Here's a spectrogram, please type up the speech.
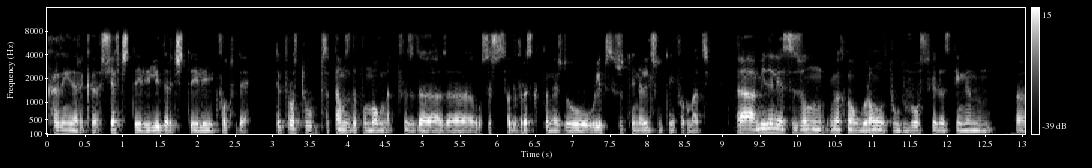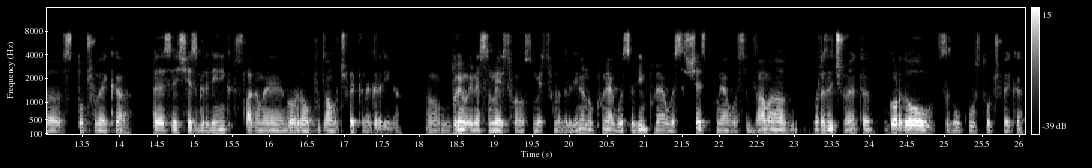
как да ни нарека, шефчета или лидерчета или каквото да е. Те просто са там за да помогнат, за да, за да осъществят връзката между липсващата и наличната информация. А, миналия сезон имахме огромното удоволствие да стигнем а, 100 човека, 56 градини, като слагаме горе-долу по двама човека на градина. Броим ли не семейство, но семейство на градина, но понякога са един, понякога са 6, понякога са двама. Различно е. Горе-долу са около 100 човека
